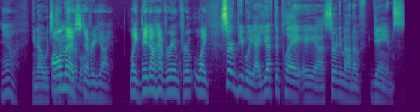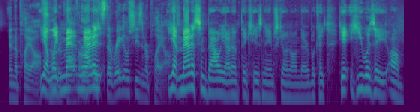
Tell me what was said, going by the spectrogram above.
yeah You know, which is almost incredible. every guy like they don't have room for like certain people. Yeah, you have to play a uh, certain amount of games in the playoffs. Yeah, like Ma- qualify. It's the regular season or playoffs. Yeah, Madison Bowey. I don't think his name's going on there because he he was a um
